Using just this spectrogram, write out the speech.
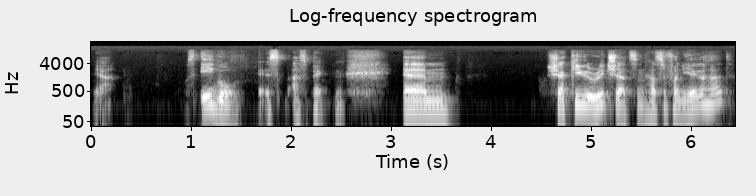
ja, aus Ego-Aspekten. Ähm, Shakiri Richardson, hast du von ihr gehört?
